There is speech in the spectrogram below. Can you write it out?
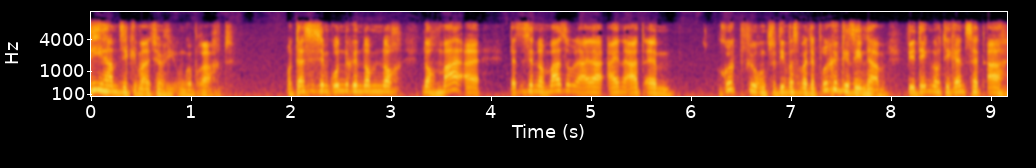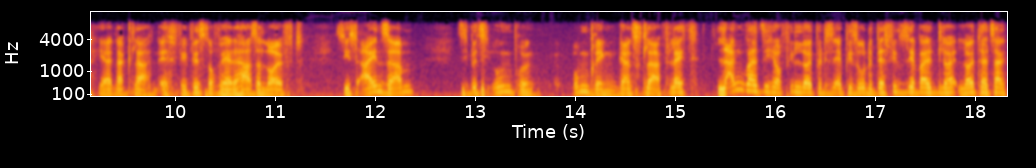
die haben sie gemeinschaftlich umgebracht. Und das ist im Grunde genommen noch, noch mal, äh, das ist ja nochmal so eine, eine Art ähm, Rückführung zu dem, was wir bei der Brücke gesehen haben. Wir denken noch die ganze Zeit, ah, ja, na klar, wir wissen doch, woher der Hase läuft. Sie ist einsam, sie wird sich umbringen, umbringen, ganz klar. Vielleicht langweilen sich auch viele Leute bei dieser Episode, deswegen sind ja, weil die Leute halt sagen,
